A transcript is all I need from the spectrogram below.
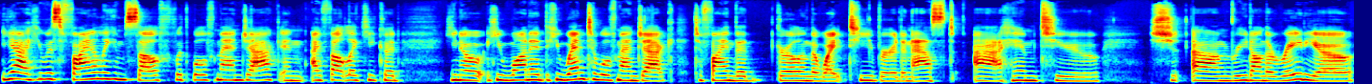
yeah, he was finally himself with Wolfman Jack, and I felt like he could, you know, he wanted, he went to Wolfman Jack to find the girl in the white T Bird and asked uh, him to sh- um, read on the radio,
